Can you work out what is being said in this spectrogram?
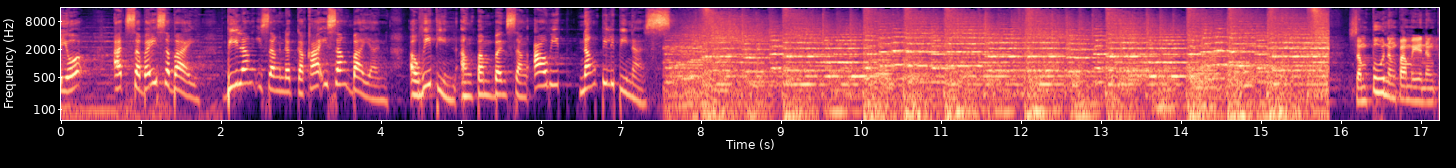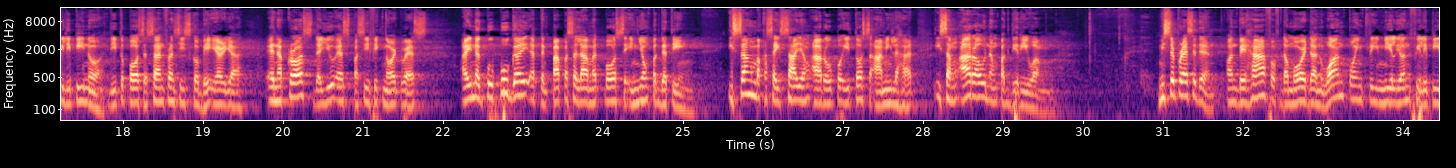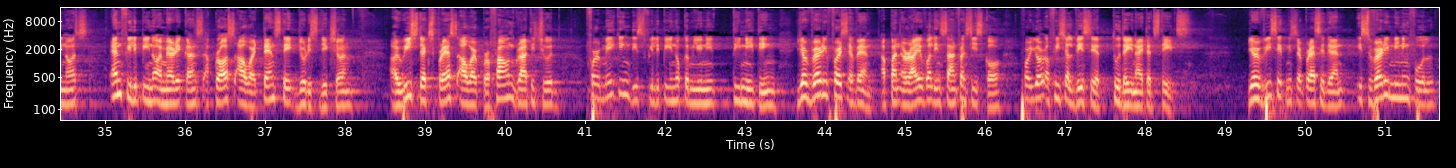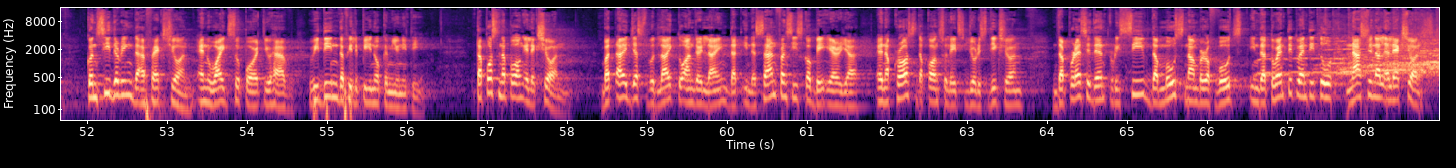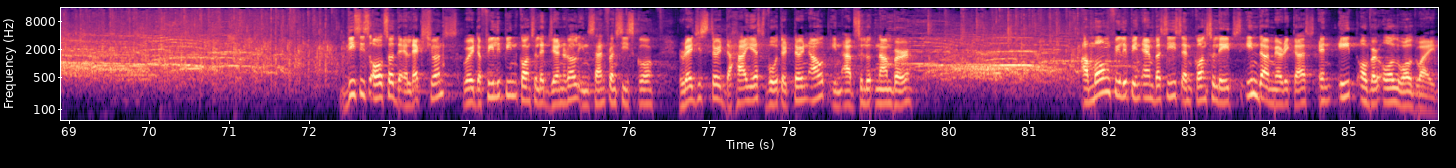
magpatayo at sabay-sabay bilang isang nagkakaisang bayan, awitin ang pambansang awit ng Pilipinas. Sampu ng pamayanang Pilipino dito po sa San Francisco Bay Area and across the US Pacific Northwest ay nagpupugay at nagpapasalamat po sa inyong pagdating. Isang makasaysayang araw po ito sa aming lahat, isang araw ng pagdiriwang. Mr. President, on behalf of the more than 1.3 million Filipinos and Filipino Americans across our 10-state jurisdiction, I wish to express our profound gratitude for making this Filipino community meeting your very first event upon arrival in San Francisco for your official visit to the United States. Your visit, Mr. President, is very meaningful considering the affection and wide support you have within the Filipino community. Tapos na po ang eleksyon, but I just would like to underline that in the San Francisco Bay Area and across the consulate's jurisdiction, the President received the most number of votes in the 2022 national elections. This is also the elections where the Philippine Consulate General in San Francisco registered the highest voter turnout in absolute number among Philippine embassies and consulates in the Americas and eight overall worldwide.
